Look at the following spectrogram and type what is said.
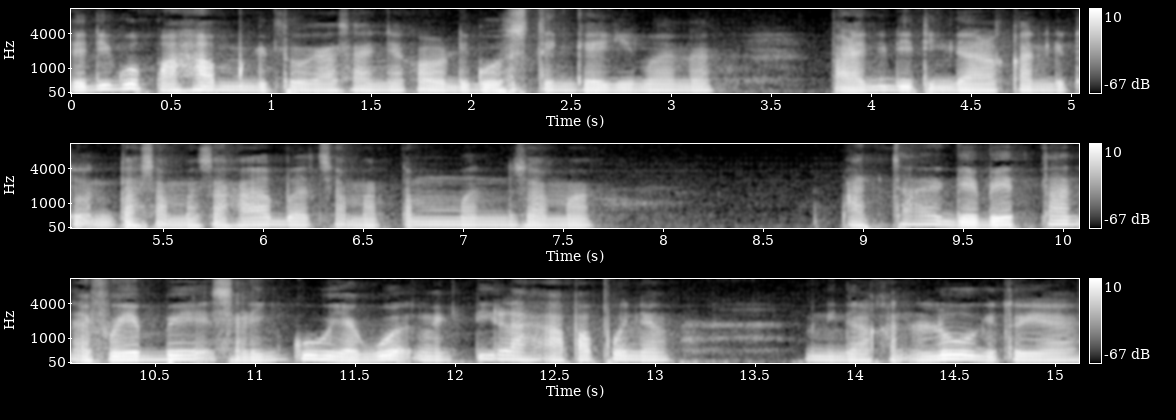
Jadi gue paham gitu rasanya kalau di ghosting kayak gimana. Apalagi ditinggalkan gitu entah sama sahabat sama temen sama pacar gebetan FWB selingkuh ya gue ngerti lah apa pun yang meninggalkan lu gitu ya.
